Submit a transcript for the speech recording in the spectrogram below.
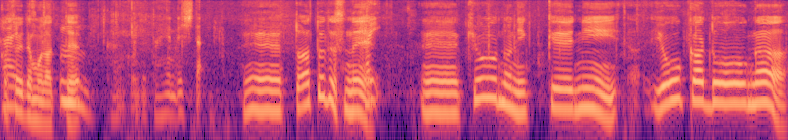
稼いでもらって、観光業大変でした。えっとあとですね、はい、えー、今日の日経に8日堂が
